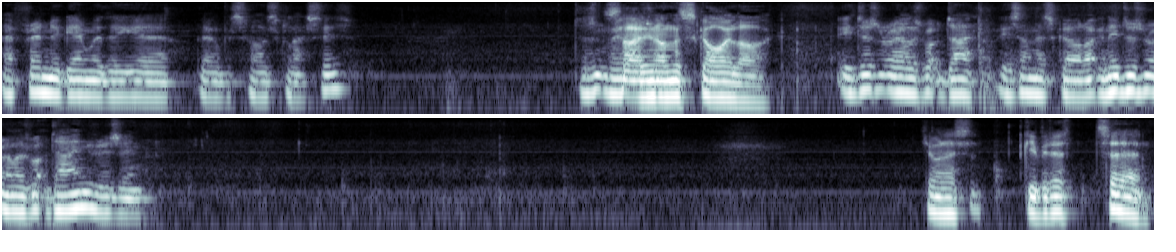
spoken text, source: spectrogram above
Our friend again with the, uh, the oversized glasses. Doesn't Sailing on the Skylark. he doesn't realise what he's on the skylark, and he doesn't realise what danger he's in. Do you want to give it a turn?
